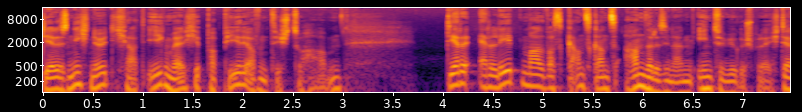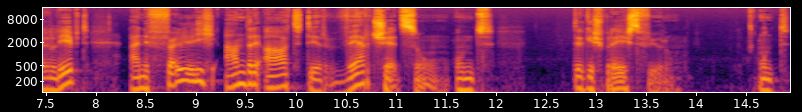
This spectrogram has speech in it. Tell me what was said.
der es nicht nötig hat, irgendwelche Papiere auf dem Tisch zu haben, der erlebt mal was ganz, ganz anderes in einem Interviewgespräch. Der erlebt eine völlig andere Art der Wertschätzung und der Gesprächsführung. Und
